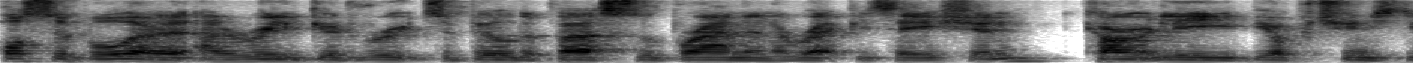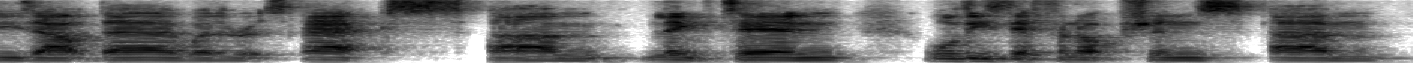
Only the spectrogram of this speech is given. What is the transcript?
possible and a really good route to build a personal brand and a reputation. Currently, the opportunities out there, whether it's X, um, LinkedIn, all these different options um,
